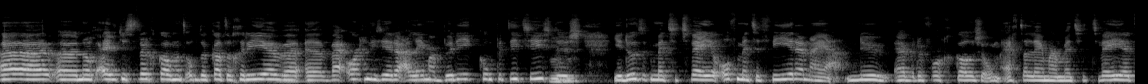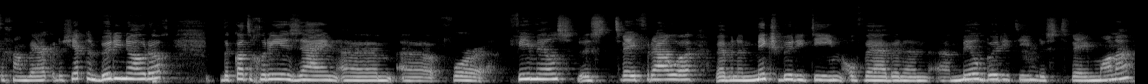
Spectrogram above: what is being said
Uh, uh, nog eventjes terugkomend op de categorieën. We, uh, wij organiseren alleen maar buddy competities. Mm-hmm. Dus je doet het met z'n tweeën of met z'n vieren. Nou ja, nu hebben we ervoor gekozen om echt alleen maar met z'n tweeën te gaan werken. Dus je hebt een buddy nodig. De categorieën zijn um, voor females, dus twee vrouwen. We hebben een mixed buddy team of we hebben een male buddy team, dus twee mannen.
